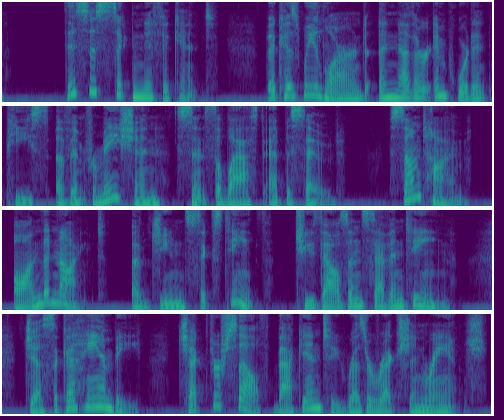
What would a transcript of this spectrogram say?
This is significant because we learned another important piece of information since the last episode. Sometime on the night of June 16th, 2017, Jessica Hamby checked herself back into Resurrection Ranch.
